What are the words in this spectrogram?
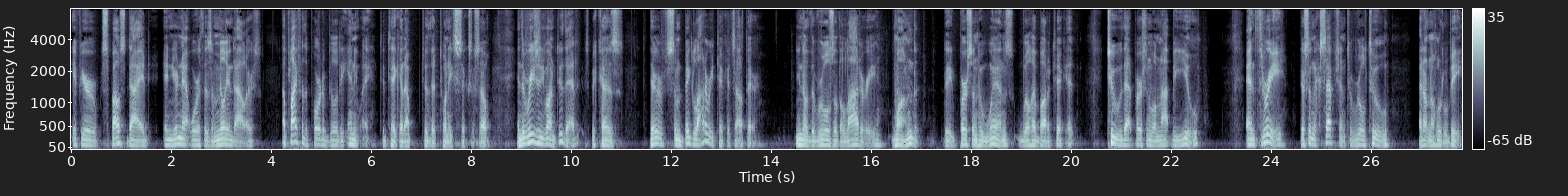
if your spouse died and your net worth is a million dollars, apply for the portability anyway to take it up to the twenty six or so. And the reason you want to do that is because there are some big lottery tickets out there. You know the rules of the lottery. One, the person who wins will have bought a ticket. Two, that person will not be you. And three, there's an exception to rule two. I don't know who it'll be.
